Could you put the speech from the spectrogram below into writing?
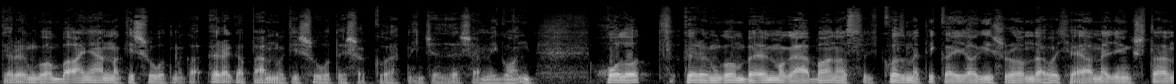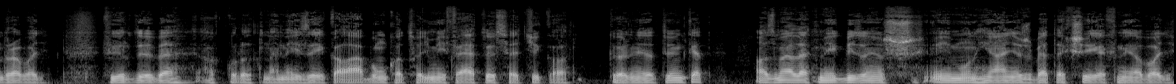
körömgomba anyámnak is volt, meg a öregapámnak is volt, és akkor hát nincs ezzel semmi gond. Holott körömgomba önmagában az, hogy kozmetikailag is ronda, hogyha elmegyünk strandra, vagy fürdőbe, akkor ott ne nézzék a lábunkat, hogy mi fertőzhetjük a környezetünket. Az mellett még bizonyos immunhiányos betegségeknél, vagy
